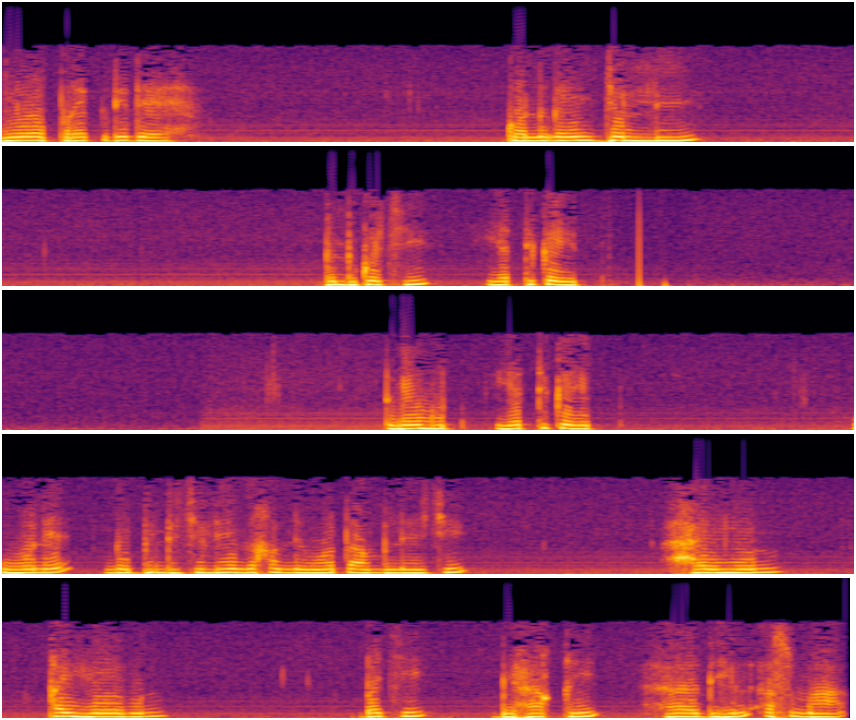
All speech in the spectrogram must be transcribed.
ñu wopp rek di dee kon na ngay jël lii bind ko ci yetti kayit da ngay wut yetti kayit wu ne nga bind ci lii nga xam ne moo tàmbalee ci xayyun qayyoomun ba ci bi xaqi haadihi l asmaa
